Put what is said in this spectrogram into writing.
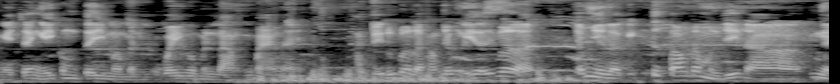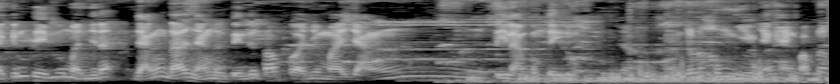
ngày sẽ nghĩ công ty mà mình quay qua mình làm cái mảng này. Thật sự lúc đó là không dám nghĩ tới là giống như là cái tiktok đó mình chỉ là cái nghề kiếm thêm của mình vậy đó. Vẫn đã nhận được tiền tiktok rồi nhưng mà vẫn đi làm công ty luôn. Lúc đó cũng nhiều nhãn hàng bóc lắm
